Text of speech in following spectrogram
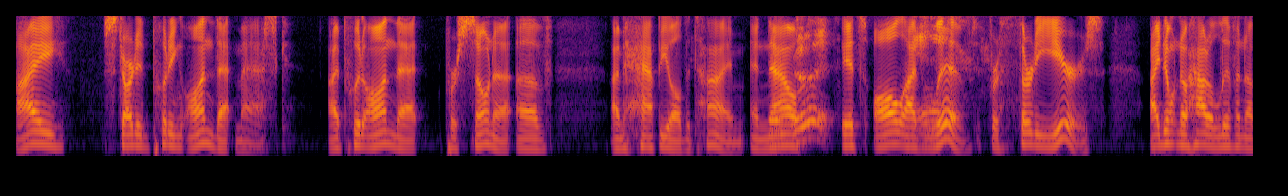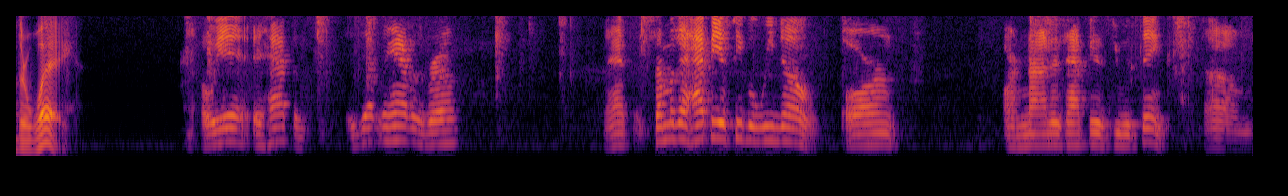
I started putting on that mask. I put on that persona of I'm happy all the time. And now it's all I've Yeah. lived for 30 years. I don't know how to live another way. Oh yeah, it happens. It definitely happens, bro. Happens. Some of the happiest people we know are are not as happy as you would think. Um,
